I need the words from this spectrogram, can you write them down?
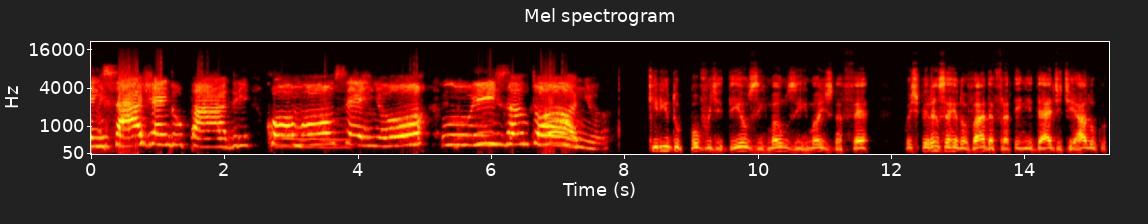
Mensagem do Padre com Senhor Luiz Antônio. Querido povo de Deus, irmãos e irmãs na fé, com esperança renovada, fraternidade e diálogo,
